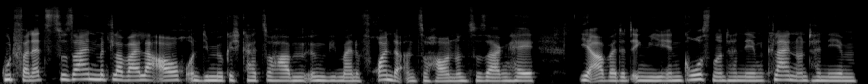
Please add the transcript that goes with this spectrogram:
gut vernetzt zu sein mittlerweile auch und die Möglichkeit zu haben, irgendwie meine Freunde anzuhauen und zu sagen: „Hey, ihr arbeitet irgendwie in großen Unternehmen, kleinen Unternehmen.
